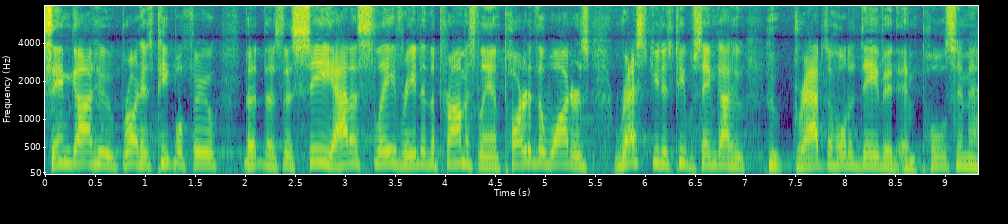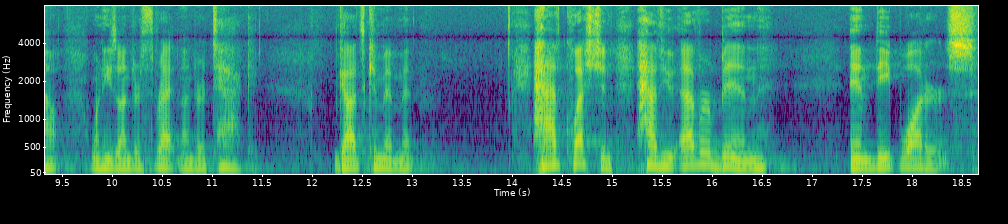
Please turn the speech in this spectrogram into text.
same God who brought his people through the, the, the, sea, out of slavery, into the promised land, parted the waters, rescued his people. Same God who, who grabs a hold of David and pulls him out when he's under threat and under attack. God's commitment. Have question Have you ever been in deep waters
